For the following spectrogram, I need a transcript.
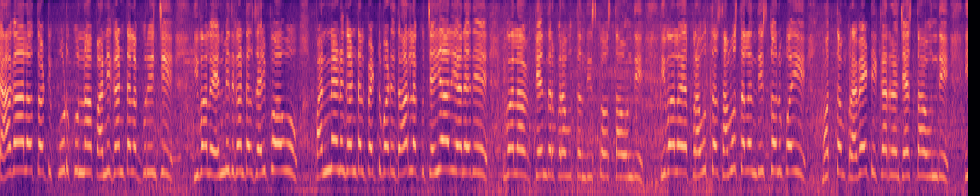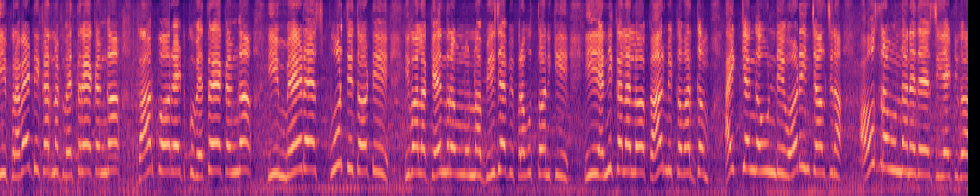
త్యాగాలతోటి కూడుకున్న పని గంటల గురించి ఇవాళ ఎనిమిది గంటలు సరిపోవు. పన్నెండు గంటలు పెట్టుబడిదారులకు చేయాలి అనేది ఇవాళ కేంద్ర ప్రభుత్వం తీసుకొస్తా ఉంది. ఇవాళ ప్రభుత్వ సంస్థలను తీసుకొని పోయి మొత్తం ప్రైవేటీకరణ చేస్తూ ఉంది. ఈ ప్రైవేటీకరణకు వ్యతిరేకంగా కార్పొరేట్కు వ్యతిరేకంగా ఈ మేడే స్ఫూర్తితోటి ఇవాళ కేంద్రంలో ఉన్న బీజేపీ ప్రభుత్వానికి ఈ ఎన్నికలలో కార్మిక వర్గం ఐక్యంగా ఉండి ఓడించాల్సిన అవసరం ఉందనేదే సిఐటిగా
